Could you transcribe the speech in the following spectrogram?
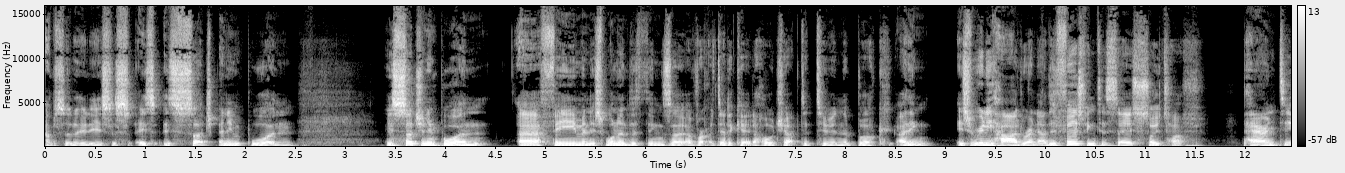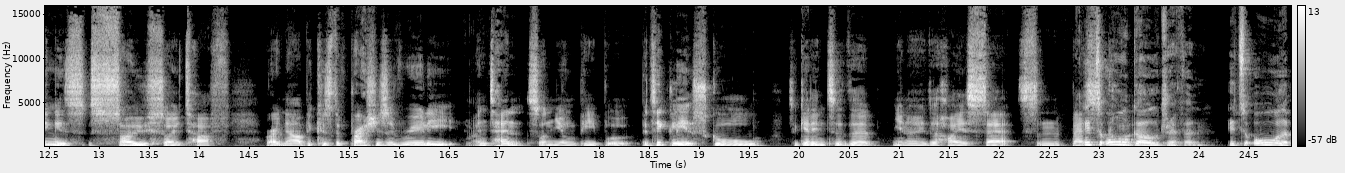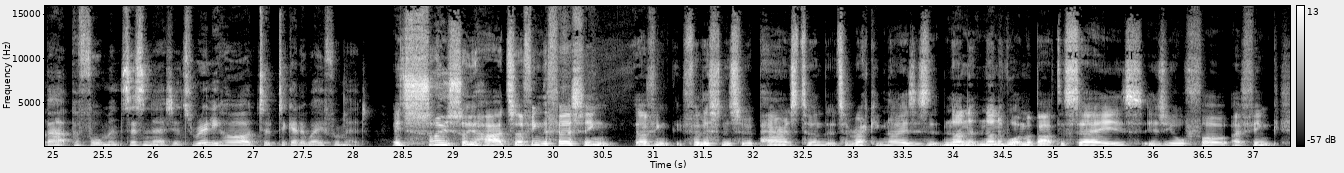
Absolutely, it's just, it's it's such an important it's such an important uh, theme, and it's one of the things I've dedicated a whole chapter to in the book. I think it's really hard right now. The first thing to say is so tough. Parenting is so so tough right now because the pressures are really intense on young people, particularly at school, to get into the you know the highest sets and the best. it's all goal driven it's all about performance isn't it it's really hard to, to get away from it It's so so hard. So I think the first thing I think for listeners who are parents to to recognize is that none none of what I'm about to say is is your fault. I think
